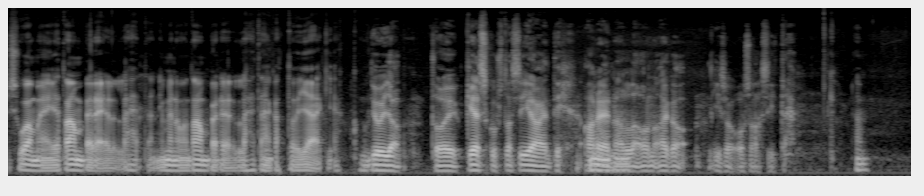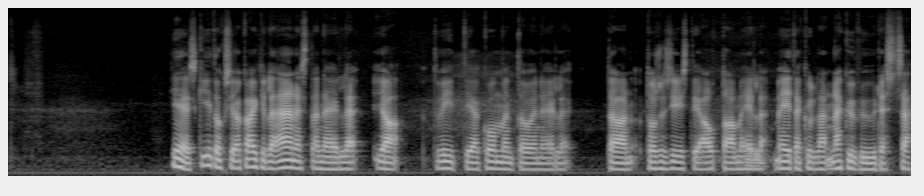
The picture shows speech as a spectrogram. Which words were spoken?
Suomeen ja Tampereelle lähdetään, nimenomaan Tampereelle lähdetään katsoa jääkiekkoa. Joo, ja toi keskusta sijainti areenalla on aika iso osa sitä. Jees, kiitoksia kaikille äänestäneille ja twiittiä kommentoineille. Tämä on tosi siistiä auttaa meille, meitä kyllä näkyvyydessä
